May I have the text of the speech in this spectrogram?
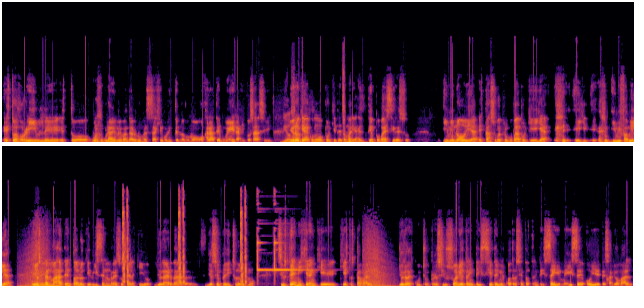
esto es horrible, esto... Una vez me mandaron un mensaje por interno como, ojalá te mueras y cosas así. Dios Y uno queda como, ¿por qué te tomarías el tiempo para decir eso? Y mi novia está súper preocupada porque ella, ella y mi familia, ellos Sí. están más atentos a lo que dicen en redes sociales que yo. Yo la verdad, yo siempre he dicho lo mismo. Si ustedes me dijeran que, que esto está mal, yo lo escucho. Pero si usuario 37.436 me dice, oye, te salió mal,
